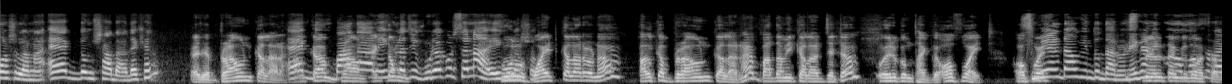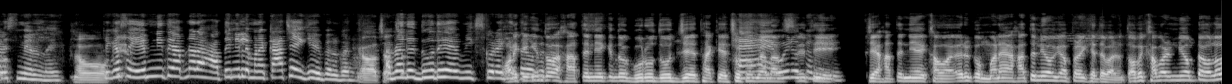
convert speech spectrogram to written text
মশলা না একদম সাদা দেখেন। এই যে ব্রাউন কালার হালকা ব্রাউন একদম যে গুঁড়া করছে না ফুল হোয়াইট কালারও না হালকা ব্রাউন কালার হ্যাঁ বাদামি কালার যেটা ওইরকম থাকবে অফ হোয়াইট স্মেলটাও কিন্তু দারুণ এখানে কোনো কিন্তু মশলার অসাধারণ। স্মেল নাই। ঠিক আছে এমনিতে আপনারা হাতে নিলে মানে কাঁচাই খেয়ে ফেলবেন। আচ্ছা। আপনাদের দুধে মিক্স করে খেতে হবে। কিন্তু হাতে নিয়ে কিন্তু গরু দুধ যে থাকে ছোটবেলার হ্যাঁ, স্মৃতি যে হাতে নিয়ে খাওয়া এরকম মানে হাতে নিয়েও আপনারা খেতে পারেন। তবে খাবারের নিয়মটা হলো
